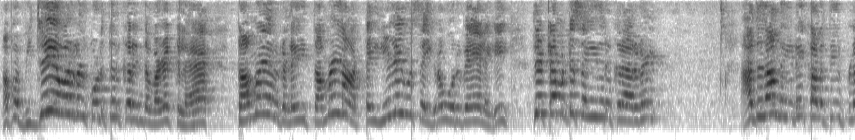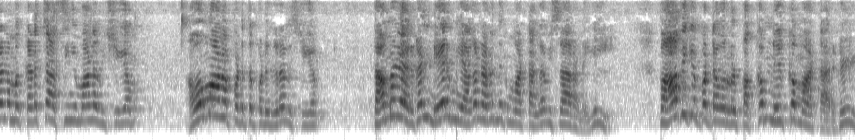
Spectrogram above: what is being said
அப்ப விஜய் அவர்கள் கொடுத்திருக்கிற இந்த வழக்குல தமிழர்களை தமிழ்நாட்டை இழிவு செய்கிற ஒரு வேலையை திட்டமிட்டு செய்திருக்கிறார்கள். அதுதான் அந்த இடைக்கால தீர்ப்புல நமக்கு கிடைச்ச அசிங்கமான விஷயம் அவமானப்படுத்தப்படுகிற விஷயம். தமிழர்கள் நேர்மையாக நடந்துக்க மாட்டாங்க விசாரணையில். பாதிக்கப்பட்டவர்கள் பக்கம் நிற்க மாட்டார்கள்.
